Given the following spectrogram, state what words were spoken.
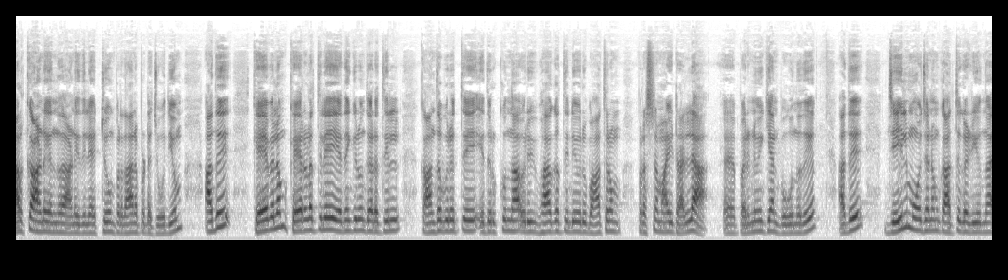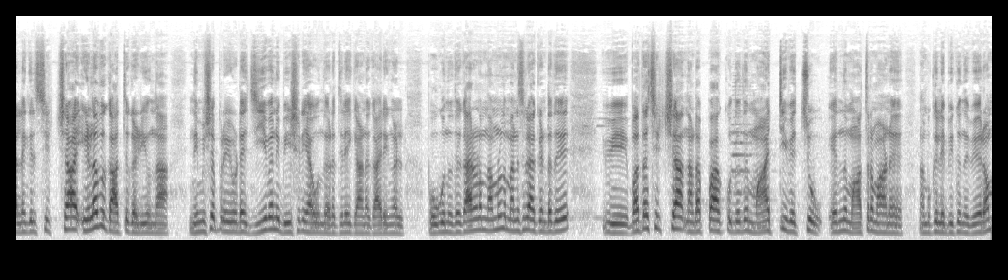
ആർക്കാണ് എന്നതാണ് ഇതിൽ ഏറ്റവും പ്രധാനപ്പെട്ട ചോദ്യം. അത് കേവലം കേരളത്തിലെ ഏതെങ്കിലും തരത്തിൽ കാന്തപുരത്തെ എതിർക്കുന്ന ഒരു വിഭാഗത്തിന്റെ ഒരു മാത്രം പ്രശ്നമായിട്ടല്ല. പരിണമിക്കാൻ പോകുന്നത്. അത് ജയിൽ മോചനം കാത്തു കഴിയുന്ന അല്ലെങ്കിൽ ശിക്ഷാ ഇളവ് കാത്തു കഴിയുന്ന നിമിഷപ്രിയയുടെ ജീവന് ഭീഷണിയാകുന്ന തരത്തിലേക്കാണ് കാര്യങ്ങൾ പോകുന്നത്. കാരണം നമ്മൾ മനസ്സിലാക്കേണ്ടത് വധശിക്ഷ നടപ്പാക്കുന്നത് മാറ്റിവെച്ചു എന്ന് മാത്രമാണ് നമുക്ക് ലഭിക്കുന്ന വിവരം.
